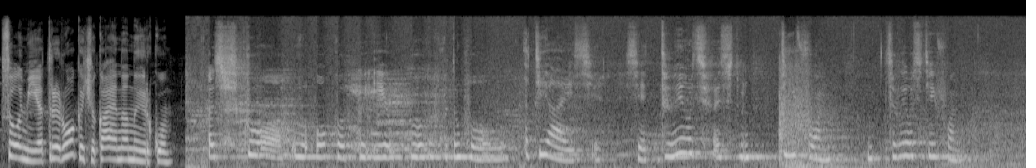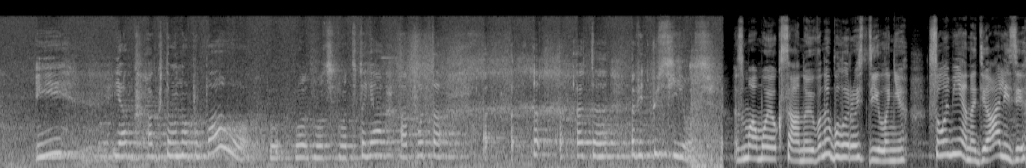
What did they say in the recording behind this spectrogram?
Соломія три роки чекає на нирку. Скло в око і в голову. Отяйся. Дивилась телефон. Дивилась телефон. І як, як воно попало, от, от, от, то я а. З мамою Оксаною вони були розділені. Соломія на діалізі,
